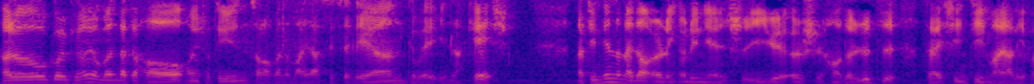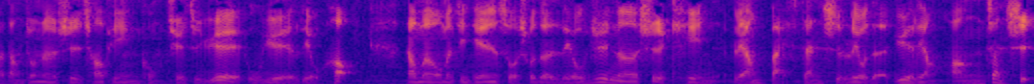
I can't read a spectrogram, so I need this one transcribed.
Hello，各位朋友们，大家好，欢迎收听曹老板的玛雅 C C 连，各位 In Lakesh，。那今天呢，来到二零二零年十一月二十号的日子，在星际玛雅历法当中呢，是超频孔雀之月五月六号。那么我们今天所说的流日呢，是 King 两百三十六的月亮黄战士。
